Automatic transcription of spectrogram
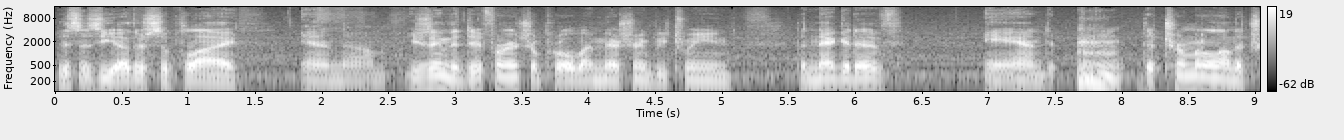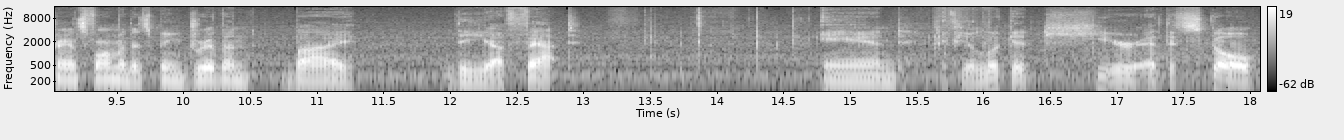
This is the other supply and um, using the differential probe I'm measuring between the negative and the terminal on the transformer that's being driven by the uh, FET. And if you look at here at the scope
